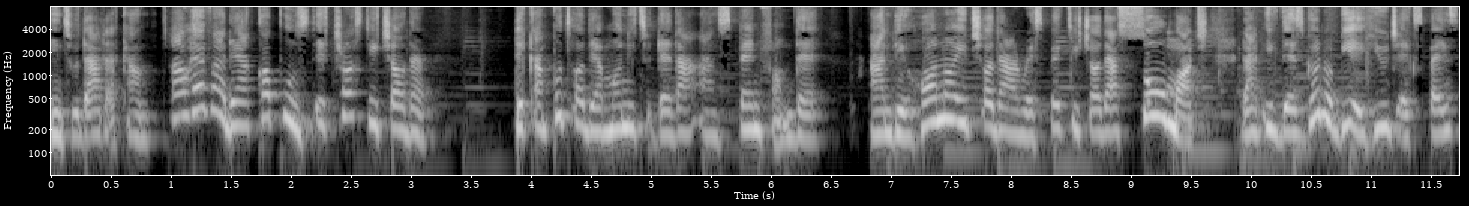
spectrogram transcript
into that account. However, there are couples, they trust each other. They can put all their money together and spend from there. And they honor each other and respect each other so much that if there's going to be a huge expense,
